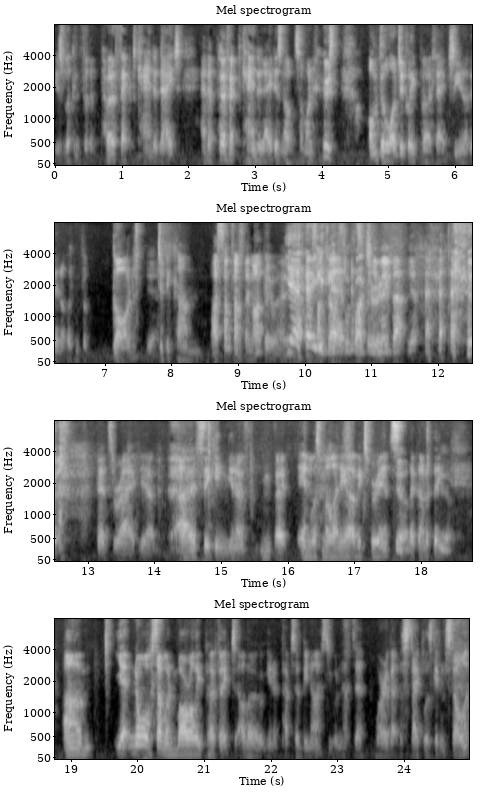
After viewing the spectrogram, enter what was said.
is looking for the perfect candidate, and the perfect candidate is not someone who's ontologically perfect. You know, they're not looking for God Yeah. to become. Uh, sometimes they might be. won't? Yeah, sometimes yeah, look like true. you need that. Yeah. That's right. Yeah, uh, seeking you know uh, endless millennia of experience, Yeah. that kind of thing. Um, yeah, nor someone morally perfect, although, you know, perhaps it would be nice. You wouldn't have to worry about the staplers getting stolen.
